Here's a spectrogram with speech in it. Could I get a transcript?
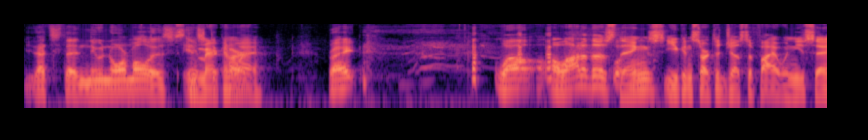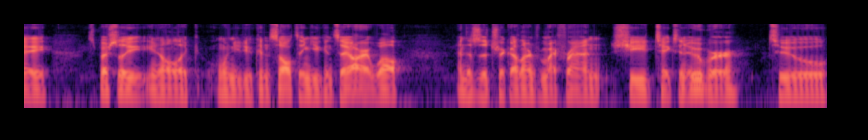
that's the new normal is the American way. right? Well, a lot of those things you can start to justify when you say, especially, you know, like when you do consulting, you can say, all right, well, and this is a trick I learned from my friend. She takes an Uber to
